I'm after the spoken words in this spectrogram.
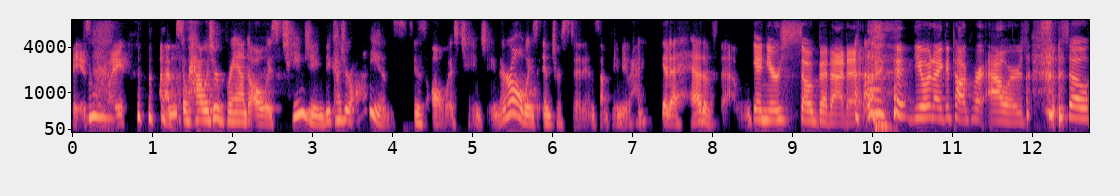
basically. um, so how is your brand always changing? Because your audience is always changing. They're always interested in something new. How do you get ahead of them? And you're so good at it. you and I could talk for hours. So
